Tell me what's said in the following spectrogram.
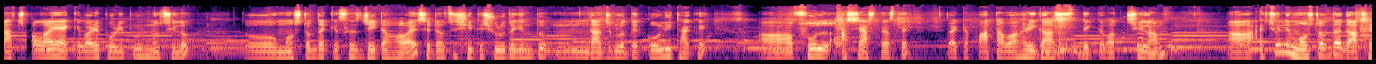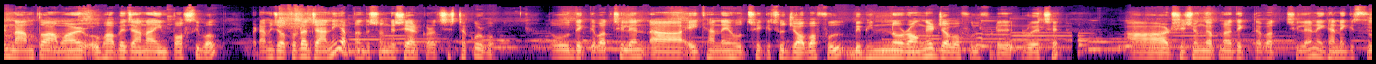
গাছপালায় একেবারে পরিপূর্ণ ছিল। তো মোস্ট অফ দ্য কেসেস যেটা হয়, সেটা হচ্ছে শীতের শুরুতে কিন্তু গাছগুলোতে কলি থাকে ফুল আসে আস্তে আস্তে। তো একটা পাতাবাহারি গাছ দেখতে পাচ্ছিলাম। অ্যাকচুয়ালি মোস্ট অফ দ্য গাছের নাম তো আমার ওভাবে জানা ইম্পসিবল বাট আমি যতটা জানি আপনাদের সঙ্গে শেয়ার করার চেষ্টা করব। তো দেখতে পাচ্ছিলেন এইখানে হচ্ছে কিছু জবা ফুল, বিভিন্ন রঙের জবা ফুল ফুটে রয়েছে। আর সেই সঙ্গে আপনারা দেখতে পাচ্ছিলেন, এখানে কিছু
